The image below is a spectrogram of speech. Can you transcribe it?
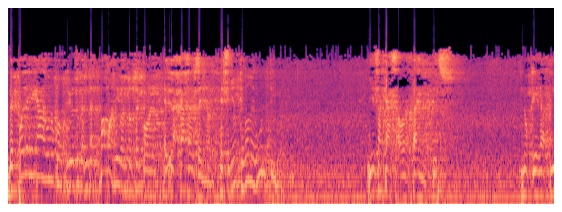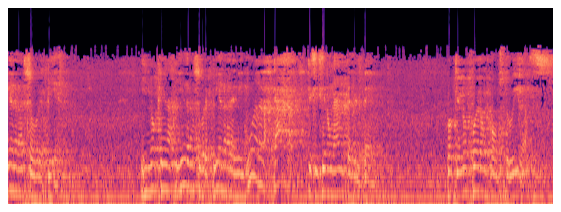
Después de que cada uno construyó su casita, vamos arriba entonces con la casa del Señor. El Señor quedó de último. Y esa casa ahora está en el piso. No queda piedra sobre piedra. Y no queda piedra sobre piedra de ninguna de las casas que se hicieron antes del templo. Porque no fueron construidas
